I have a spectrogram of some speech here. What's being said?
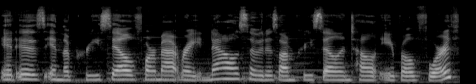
It is in the pre-sale format right now, so it is on pre-sale until April 4th,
